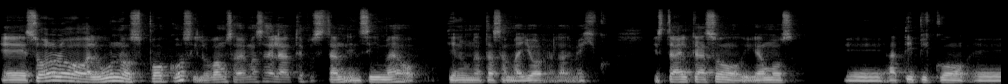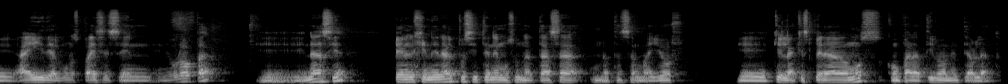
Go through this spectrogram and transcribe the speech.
Eh, solo algunos pocos, y lo vamos a ver más adelante, pues están encima o tienen una tasa mayor a la de México. Está el caso, digamos, eh, atípico eh, ahí de algunos países en, en Europa, en Asia, pero en general pues sí tenemos una tasa, una tasa mayor que la que esperábamos comparativamente hablando.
